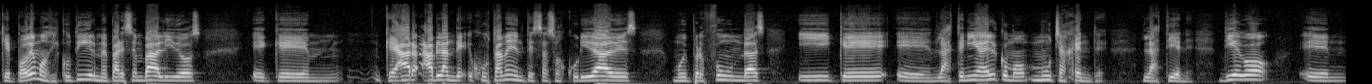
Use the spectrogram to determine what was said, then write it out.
que podemos discutir, me parecen válidos, eh, que que hablan de justamente esas oscuridades muy profundas y que eh, las tenía él como mucha gente las tiene. Diego eh,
